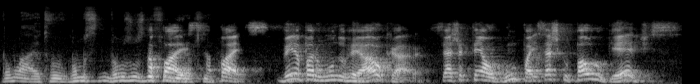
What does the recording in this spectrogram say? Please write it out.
Vamos lá, tô, vamos, vamos nos defender rapaz, aqui. Rapaz, venha para o mundo real, cara. Você acha que tem algum país... Você acha que o Paulo Guedes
